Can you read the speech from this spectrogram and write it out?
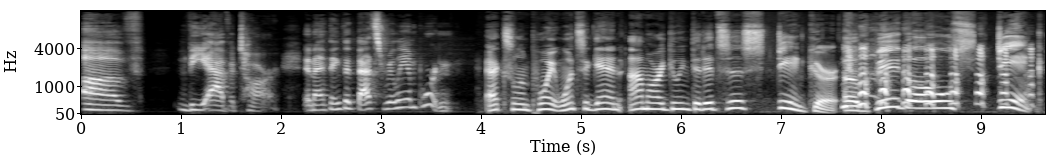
of the Avatar. And I think that that's really important. Excellent point. Once again, I'm arguing that it's a stinker, a big old stink.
